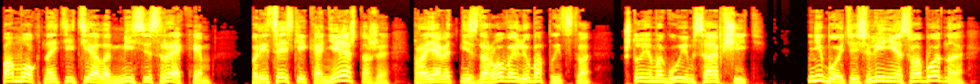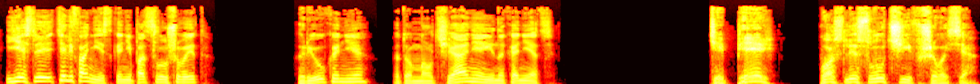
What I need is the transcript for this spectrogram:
помог найти тело миссис Рекхэм, полицейские, конечно же, проявят нездоровое любопытство. Что я могу им сообщить? Не бойтесь, линия свободна, если телефонистка не подслушивает. Хрюканье, потом молчание и, наконец. Теперь, после случившегося,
